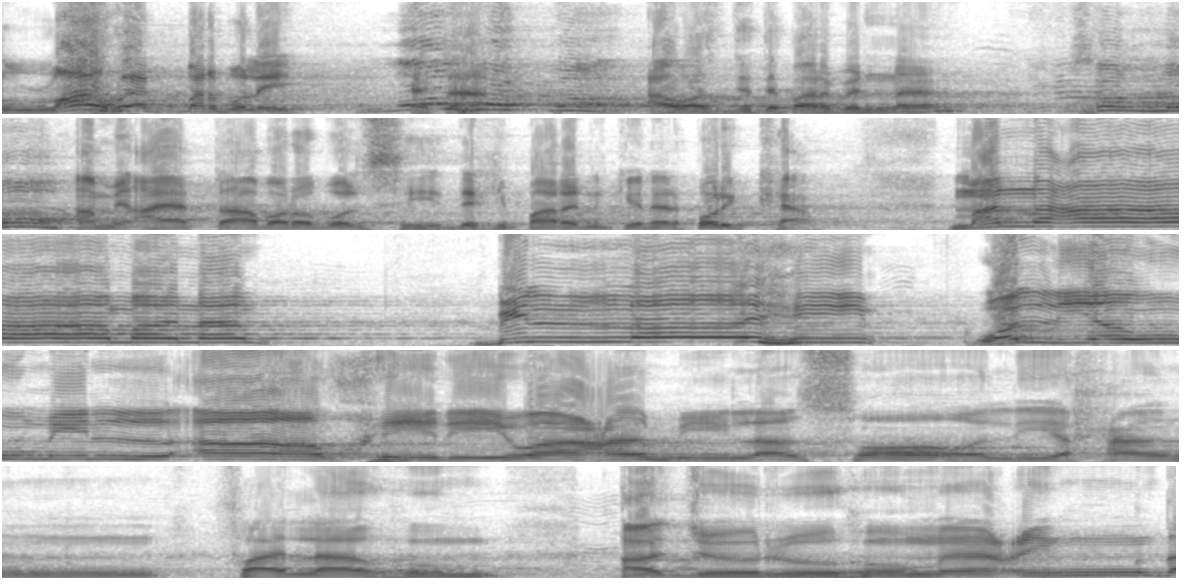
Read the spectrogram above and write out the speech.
আল্লাহ একবার বলে আওয়াজ দিতে পারবেন না? আমি আয়াতটা আবারও বলছি দেখি পারেন কিনা। পরীক্ষা। মান বিল واليوم الآخر وعمل صالحا فلهم أجرهم عند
